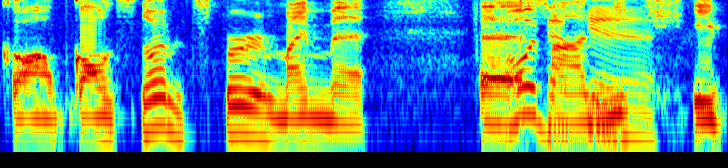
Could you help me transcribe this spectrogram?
con- continué un petit peu même euh, Oui, sans lui. que. Et-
